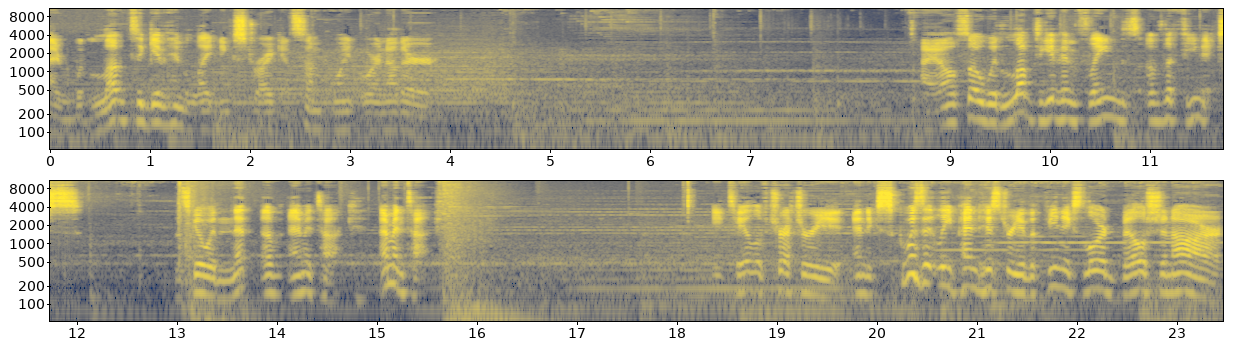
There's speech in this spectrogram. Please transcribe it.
I would love to give him Lightning Strike at some point or another. I also would love to give him Flames of the Phoenix. Let's go with Net of Amitak. Amentak. A Tale of Treachery, and exquisitely penned history of the Phoenix Lord Belshazzar,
